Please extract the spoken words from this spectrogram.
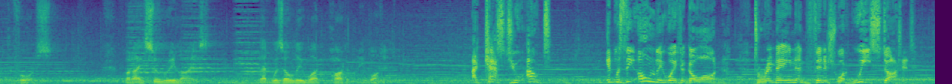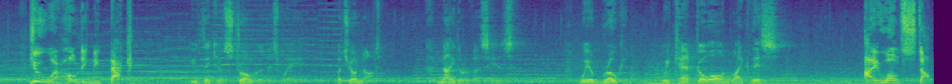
with the Force. But I soon realized that was only what part of me wanted. I cast you out! It was the only way to go on, to remain and finish what we started. You were holding me back. You think you're stronger this way, but you're not. Neither of us is. We're broken. We can't go on like this. I won't stop.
